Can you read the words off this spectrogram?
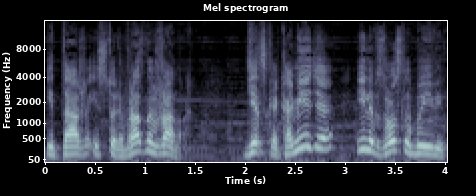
и та же история в разных жанрах. Детская комедия или взрослый боевик.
